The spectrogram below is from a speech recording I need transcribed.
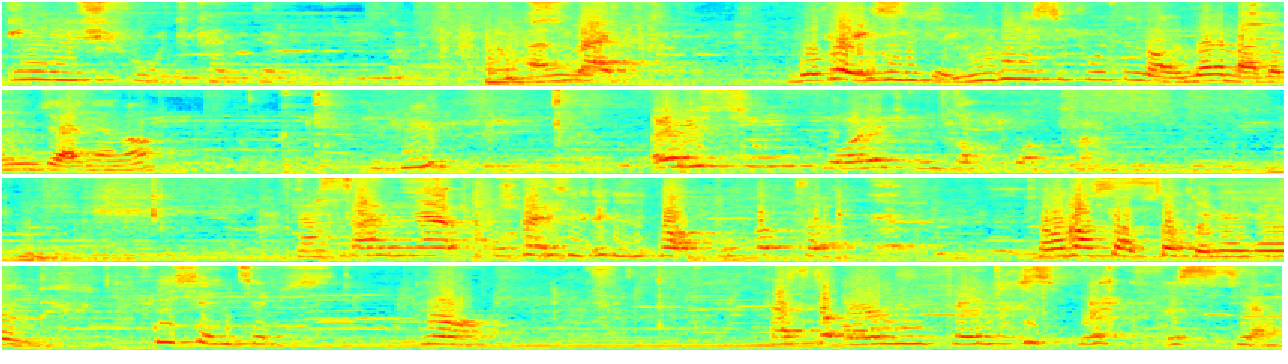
English food kennt ihr. 아니, Like, 뭐가 잉글리시, 잉글리시 푸드는 얼마나 맛없는지 아냐 너? everything boiled in hot water. Lasagne boiled in hot water. 저거밖에 없어 걔네는 피쉬 앤 칩스 No. That's the only famous breakfast, yeah.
